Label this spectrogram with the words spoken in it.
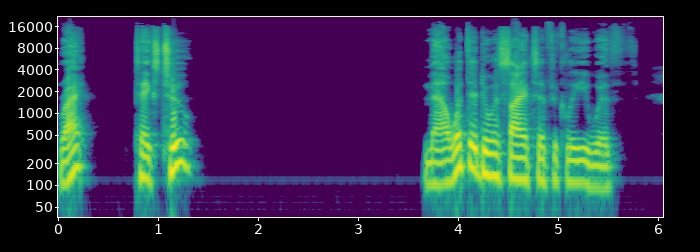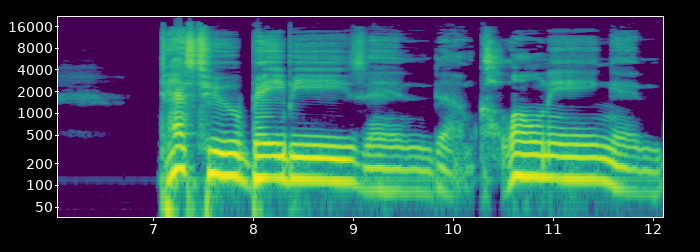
Right? Takes two. Now, what they're doing scientifically with test tube babies and um, cloning and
